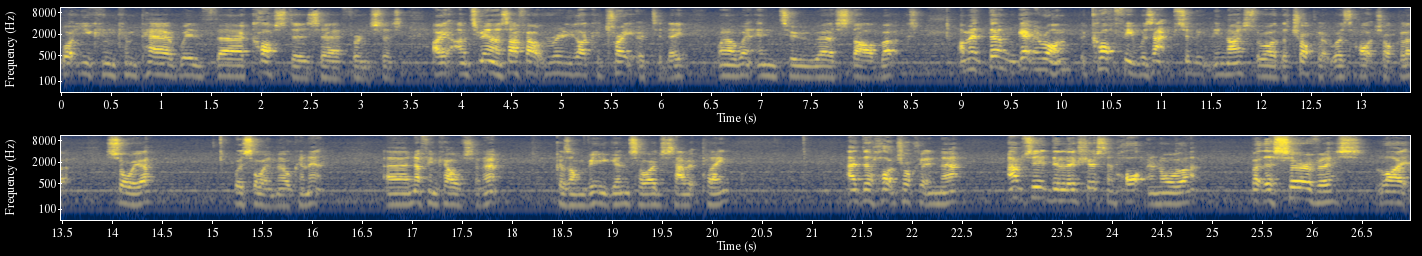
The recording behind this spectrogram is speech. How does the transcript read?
What you can compare with uh, Costa's, uh, for instance. I, uh, to be honest, I felt really like a traitor today when I went into uh, Starbucks. I mean, don't get me wrong, the coffee was absolutely nice, well, the chocolate was hot chocolate, soya, with soy milk in it. Uh, nothing else in it, because I'm vegan, so I just have it plain. Add the hot chocolate in there, absolutely delicious and hot and all that. But the service, like,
